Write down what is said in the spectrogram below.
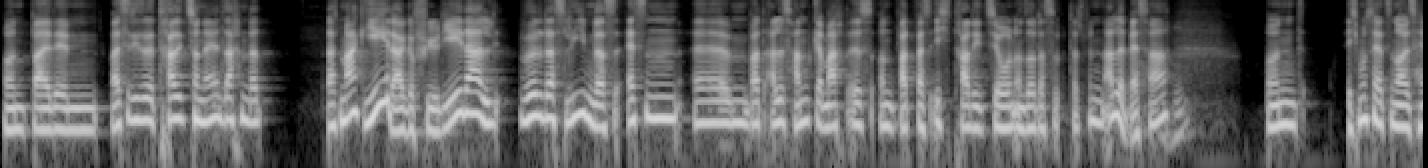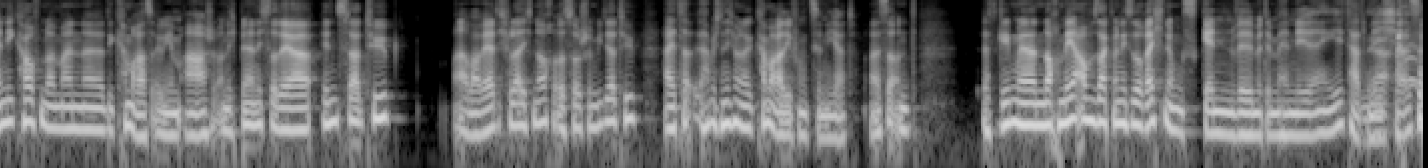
Und bei den, weißt du, diese traditionellen Sachen, das, das mag jeder gefühlt. Jeder würde das lieben, das Essen, ähm, was alles handgemacht ist und was weiß ich, Tradition und so, das, das finden alle besser. Und ich muss ja jetzt ein neues Handy kaufen, weil meine, die Kamera ist irgendwie im Arsch. Und ich bin ja nicht so der Insta-Typ, aber werde ich vielleicht noch, oder Social-Media-Typ. Jetzt habe ich nicht mal eine Kamera, die funktioniert. Weißt du, und das ging mir noch mehr auf den Sack, wenn ich so Rechnung scannen will mit dem Handy. Dann Geht das nicht. Also,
